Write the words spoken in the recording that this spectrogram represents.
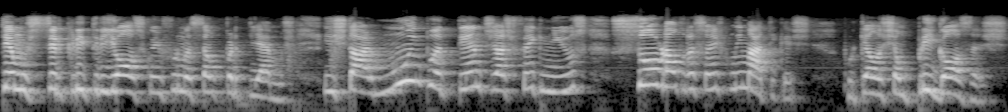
Temos de ser criteriosos com a informação que partilhamos e estar muito atentos às fake news sobre alterações climáticas, porque elas são perigosas,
